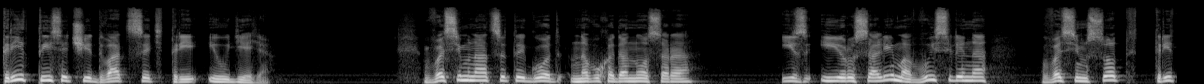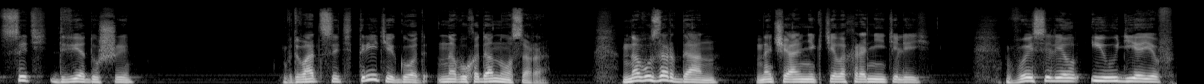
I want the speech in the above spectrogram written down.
три тысячи двадцать три иудея. В восемнадцатый год Навуходоносора из Иерусалима выселено восемьсот тридцать две души. В двадцать третий год Навуходоносора Навузардан, начальник телохранителей, выселил иудеев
